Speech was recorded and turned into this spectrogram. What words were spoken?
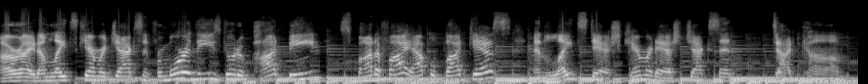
All right. I'm Lights Camera Jackson. For more of these, go to Podbean, Spotify, Apple Podcasts, and lights-camera-jackson.com.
